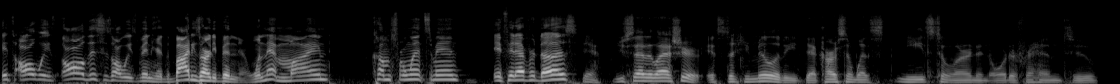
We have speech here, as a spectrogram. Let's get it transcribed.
it's always all this has always been here. The body's already been there. When that mind comes for Wentz, man, if it ever does, Yeah, you said it last year. It's the humility that Carson Wentz needs to learn in order for him to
